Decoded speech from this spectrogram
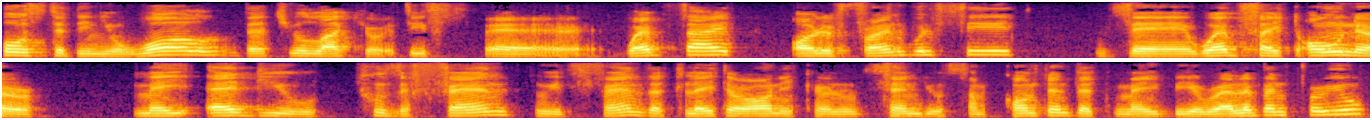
post it in your wall that you like your this uh, website. All your friends will see it. The website owner may add you to the fan, to his fan, that later on he can send you some content that may be relevant for you.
